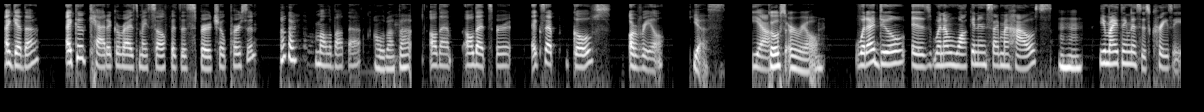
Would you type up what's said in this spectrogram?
I get that. I could categorize myself as a spiritual person. Okay, I'm all about that. all about that. All that all that spirit. Except ghosts are real. Yes, Yeah. ghosts are real. what I do is when I'm walking inside my house, Mm-hmm. you might think this is crazy.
